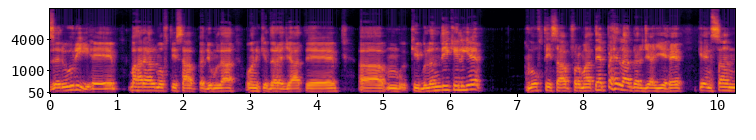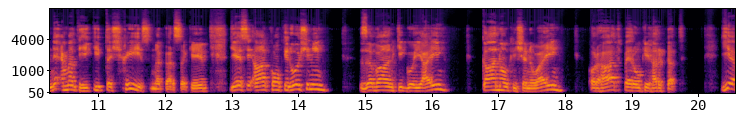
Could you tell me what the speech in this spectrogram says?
ज़रूरी है। बहरहाल मुफ्ती साहब का जुमला उनके दर्जात की बुलंदी के लिए मुफ्ती साहब फरमाते हैं, पहला दर्जा ये है कि इंसान नेमत ही की तशखीस न कर सके। जैसे आँखों की रोशनी, जबान की गोयाई, कानों की शनवाई और हाथ पैरों की हरकत। ये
